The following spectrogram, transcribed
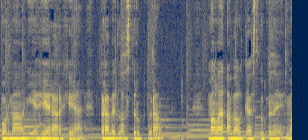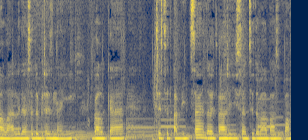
Formální je hierarchie, pravidla, struktura. Malé a velké skupiny. Malé lidé se dobře znají, velké 30 a více nevytváří se citová vazba.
